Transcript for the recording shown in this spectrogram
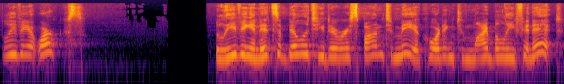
believing it works, believing in its ability to respond to me according to my belief in it.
